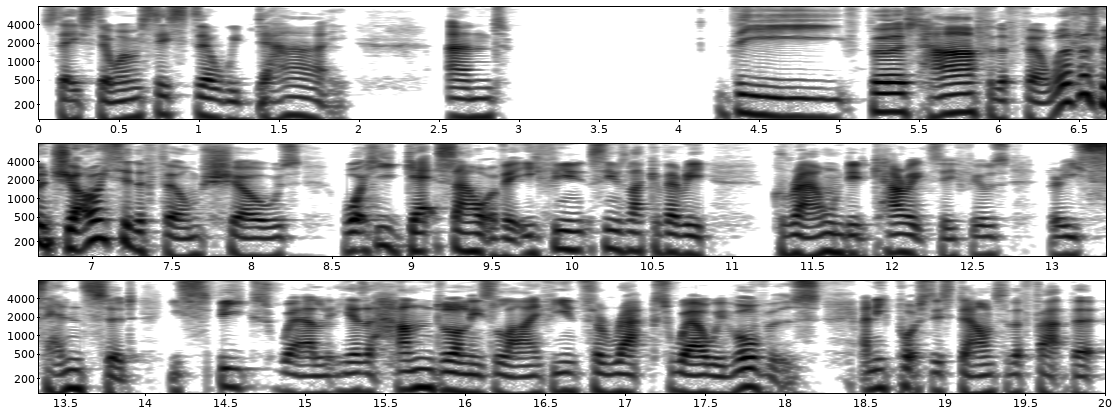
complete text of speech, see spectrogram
stay still. When we stay still, we die. And the first half of the film, well, the first majority of the film shows what he gets out of it. He seems like a very grounded character. He feels very centered. He speaks well. He has a handle on his life. He interacts well with others. And he puts this down to the fact that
